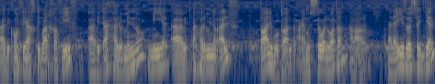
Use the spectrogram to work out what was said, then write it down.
آه بيكون فيها اختبار خفيف آه بيتأهلوا منه مية آه بيتأهلوا منه ألف طالب وطالبة على مستوى الوطن العربي. يعني أي زول سجل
